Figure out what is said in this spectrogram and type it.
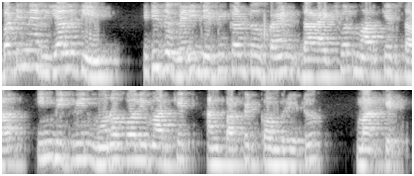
But in a reality, it is very difficult to find the actual markets are in between monopoly market and perfect competitive market.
